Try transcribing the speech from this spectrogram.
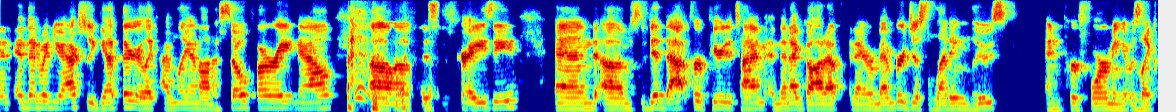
and, and then when you actually get there, you're like, I'm laying on a sofa right now. Uh, this is crazy and um, so did that for a period of time and then i got up and i remember just letting loose and performing it was like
